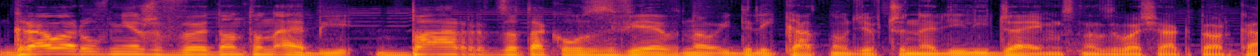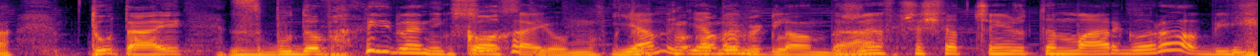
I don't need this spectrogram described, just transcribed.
grała również w Downton Abbey. Bardzo taką zwiewną i delikatną dziewczynę. Lily James nazywa się aktorka. Tutaj zbudowali dla niej Słuchaj, kostium, w ja, którym ja ona bym wygląda. żyłem w przeświadczeniu, że to Margot robi.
